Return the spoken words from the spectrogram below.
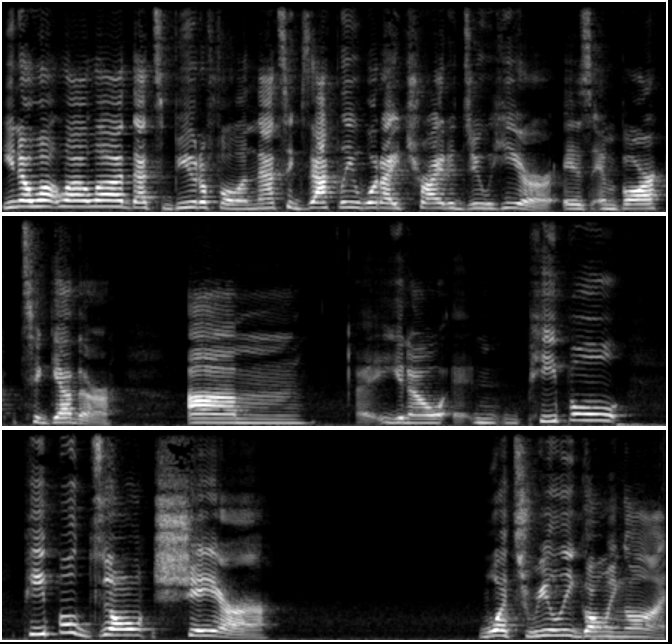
You know what, Lala? That's beautiful, and that's exactly what I try to do here: is embark together. Um, you know, people people don't share what's really going on.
